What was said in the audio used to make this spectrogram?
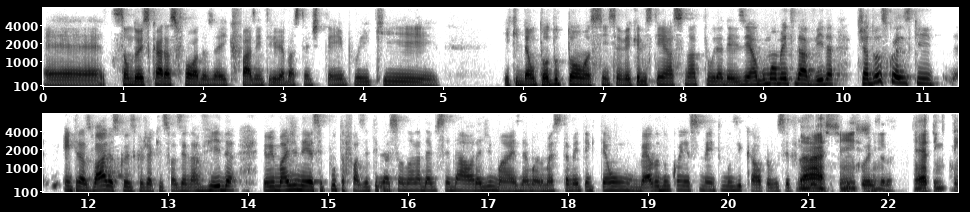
É, são dois caras fodas aí que fazem trilha há bastante tempo e que e que dão todo o tom, assim, você vê que eles têm a assinatura deles. Em algum momento da vida, tinha duas coisas que, entre as várias coisas que eu já quis fazer na vida, eu imaginei assim, puta, fazer trilha sonora deve ser da hora demais, né, mano? Mas também tem que ter um belo de um conhecimento musical para você fazer ah, tipo sim, coisa, sim. né? É, tem que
